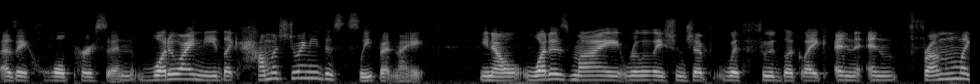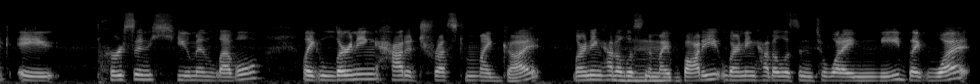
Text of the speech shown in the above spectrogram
as a whole person. What do I need? Like how much do I need to sleep at night? You know, what does my relationship with food look like? And and from like a person human level like learning how to trust my gut learning how to mm-hmm. listen to my mm-hmm. body learning how to listen to what i need like what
